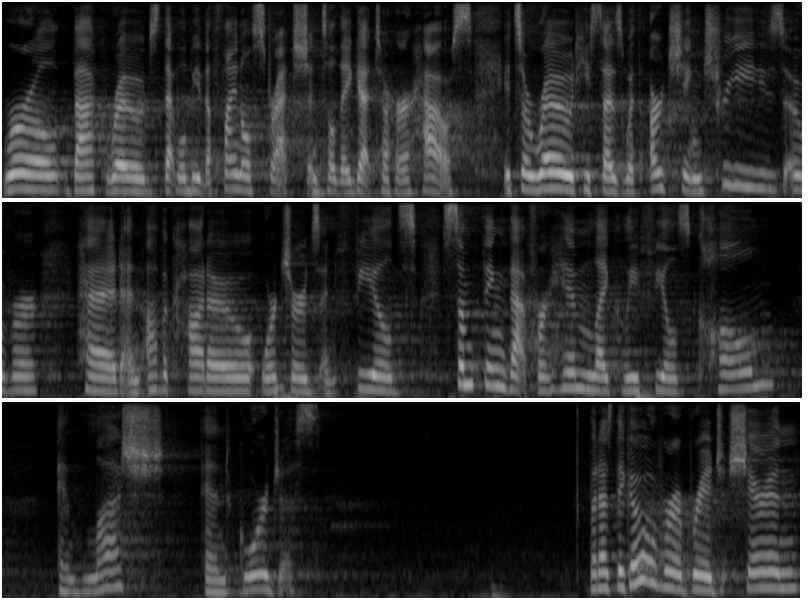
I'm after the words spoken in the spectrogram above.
rural back roads that will be the final stretch until they get to her house. It's a road, he says, with arching trees over head and avocado orchards and fields, something that for him likely feels calm and lush and gorgeous. But as they go over a bridge, Sharon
